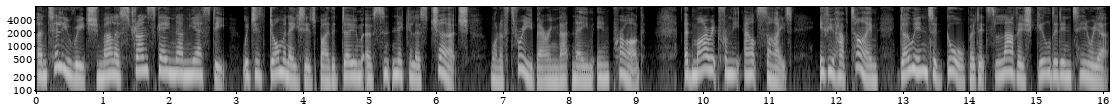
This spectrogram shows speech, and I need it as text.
until you reach Malostranské Náměstí, which is dominated by the dome of St. Nicholas Church, one of three bearing that name in Prague. Admire it from the outside. If you have time, go in to gawp at its lavish gilded interior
